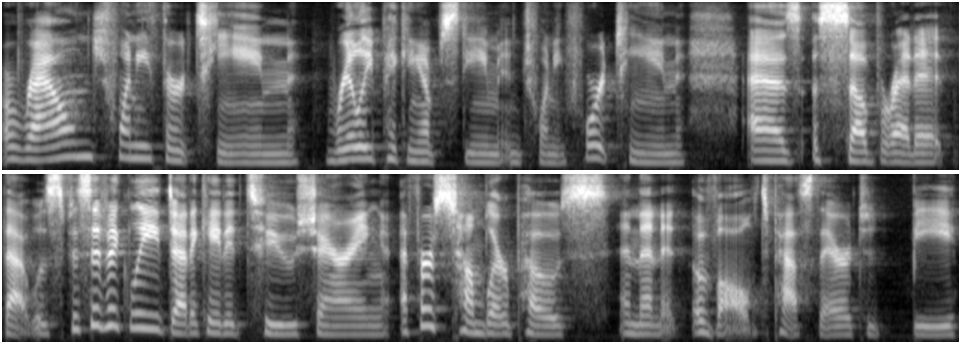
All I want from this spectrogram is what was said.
around 2013, really picking up steam in 2014 as a subreddit that was specifically dedicated to sharing at first Tumblr posts, and then it evolved past there to be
